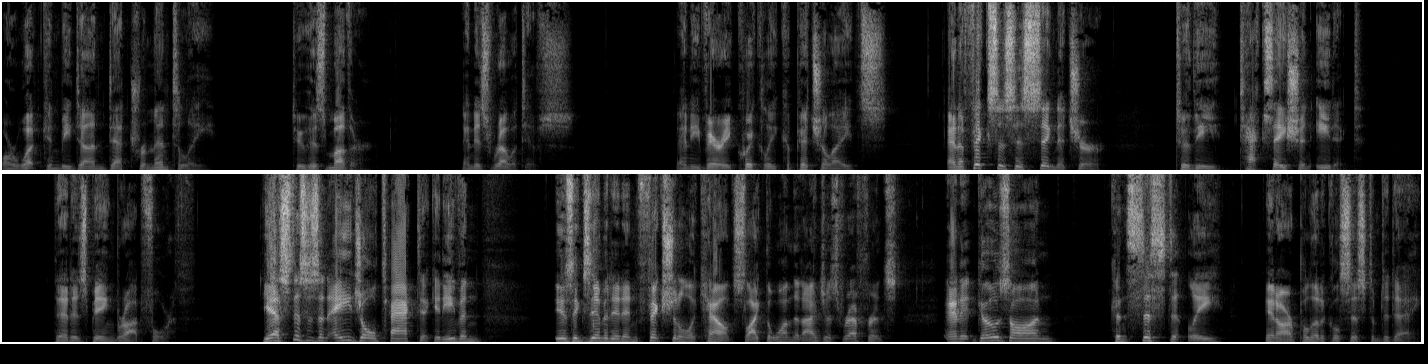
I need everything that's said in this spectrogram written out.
or what can be done detrimentally to his mother and his relatives. And he very quickly capitulates and affixes his signature to the taxation edict that is being brought forth. Yes, this is an age old tactic. It even is exhibited in fictional accounts like the one that I just referenced and it goes on consistently in our political system today.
